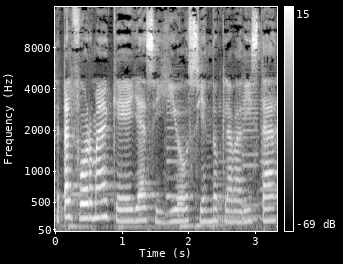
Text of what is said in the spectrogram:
De tal forma que ella siguió siendo clavadista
